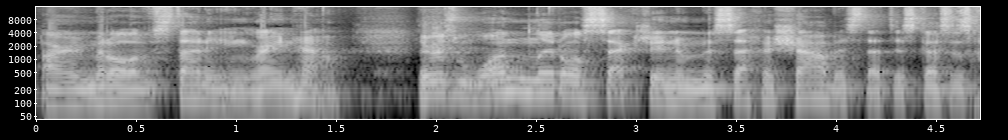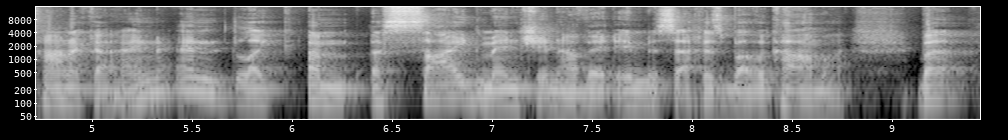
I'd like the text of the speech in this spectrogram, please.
are in the middle of studying right now. There's one little section in Masechah Shabbos that discusses Hanukkah, and and like um, a side mention of it in Maseches Bava Kama, but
